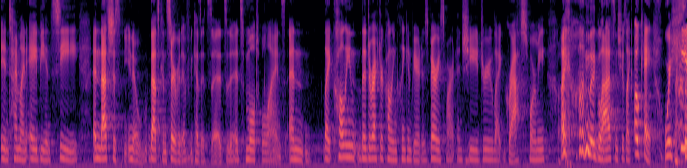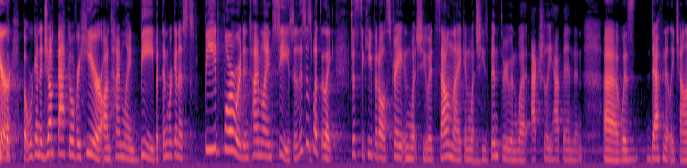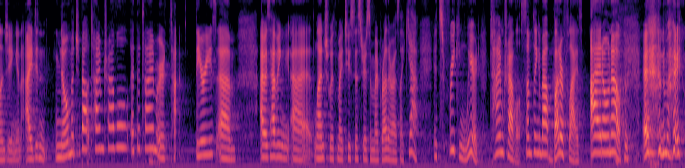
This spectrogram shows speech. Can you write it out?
in timeline A, B, and C, and that's just you know that's conservative because it's it's it's multiple lines and. Like Colleen, the director Colleen Klinkenbeard is very smart, and she drew like graphs for me, like on the glass, and she was like, "Okay, we're here, but we're gonna jump back over here on timeline B, but then we're gonna speed forward in timeline C. So this is what's like, just to keep it all straight and what she would sound like and what she's been through and what actually happened, and uh, was definitely challenging. And I didn't know much about time travel at the time or ti theories. Um, I was having uh, lunch with my two sisters and my brother. I was like, "Yeah, it's freaking weird. Time travel. Something about butterflies. I don't know." and my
